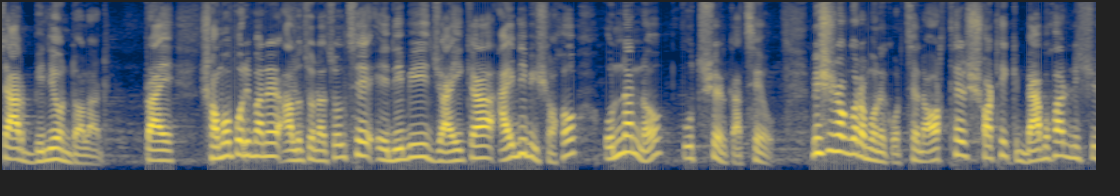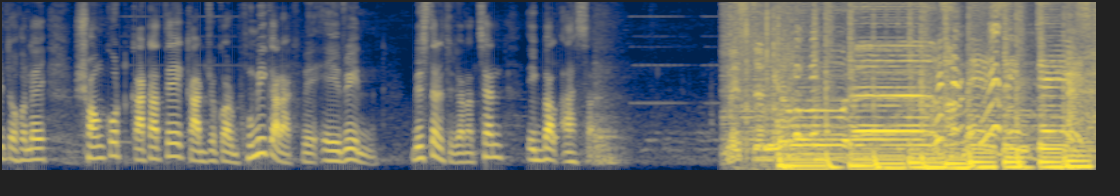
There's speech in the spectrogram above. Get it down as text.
চার বিলিয়ন ডলার। প্রায় সমপরিমাণের আলোচনা চলছে এডিবি জাইকা আইডিবি সহ অন্যান্য উৎসের কাছেও। বিশেষজ্ঞরা মনে করছেন অর্থের সঠিক ব্যবহার নিশ্চিত হলে সংকট কাটাতে কার্যকর ভূমিকা রাখবে এই ঋণ। বিস্তারিত জানাচ্ছেন ইকবাল আহসান। Mr. Noodles, amazing taste.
